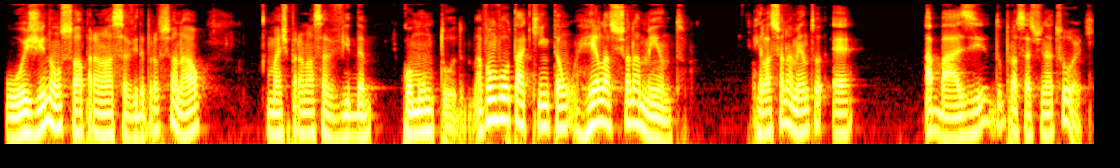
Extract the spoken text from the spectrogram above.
hoje, não só para a nossa vida profissional, mas para a nossa vida como um todo. Mas vamos voltar aqui então, relacionamento. Relacionamento é a base do processo de network.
